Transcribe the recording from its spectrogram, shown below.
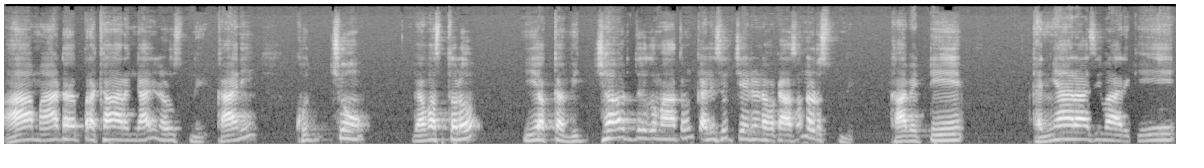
ఆ మాట ప్రకారంగానే నడుస్తుంది. కానీ కొంచెం వ్యవస్థలో ఈ యొక్క విద్యార్థులకు మాత్రం కలిసి వచ్చేటువంటి అవకాశం నడుస్తుంది. కాబట్టి కన్యారాశి వారికి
